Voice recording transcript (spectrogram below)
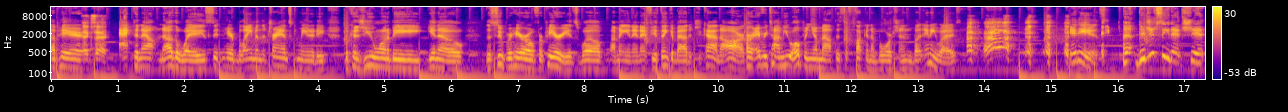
Up here, exactly. acting out in other ways, sitting here blaming the trans community because you want to be, you know, the superhero for periods. Well, I mean, and if you think about it, you kind of are. Or every time you open your mouth, it's a fucking abortion. But anyways, it is. Uh, did you see that shit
